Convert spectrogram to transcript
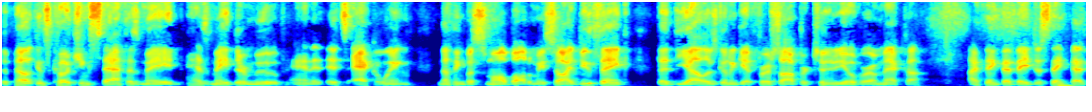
the Pelicans coaching staff has made has made their move, and it, it's echoing nothing but small ball to me. So I do think that Diallo is going to get first opportunity over Emeka. I think that they just think that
